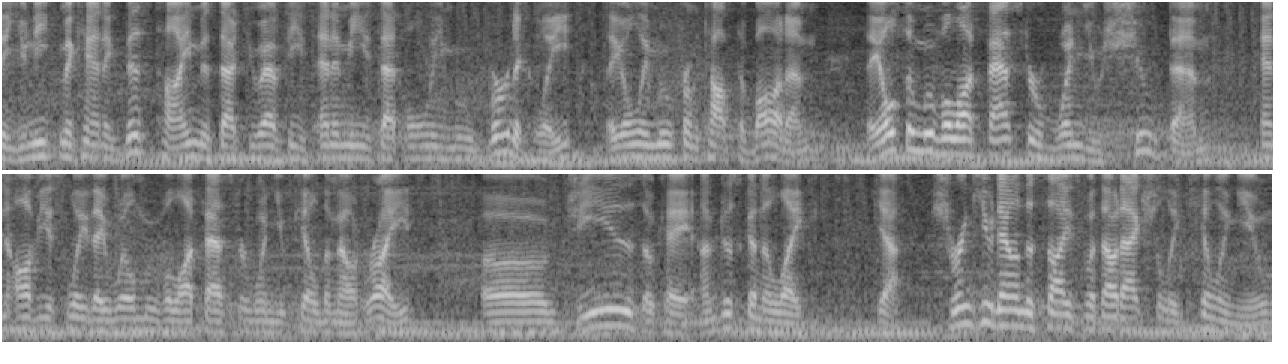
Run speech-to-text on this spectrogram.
the unique mechanic this time is that you have these enemies that only move vertically, they only move from top to bottom, they also move a lot faster when you shoot them, and obviously they will move a lot faster when you kill them outright. Oh, geez. Okay, I'm just gonna, like, yeah, shrink you down to size without actually killing you.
